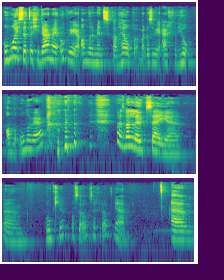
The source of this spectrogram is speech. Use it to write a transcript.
hoe mooi is dat dat je daarmee ook weer andere mensen kan helpen. Maar dat is weer eigenlijk een heel ander onderwerp. dat is wel een leuk zij uh, um, hoekje of zo, zeg je dat? Ja. Um,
